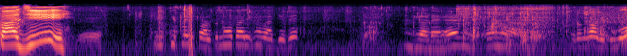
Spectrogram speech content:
पाजी? इक्कीस तारीख साल तो नौ तारीख में लगे थे। गड़ा है नहीं कौन रंगा बेटी यो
